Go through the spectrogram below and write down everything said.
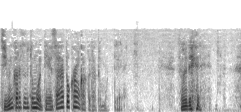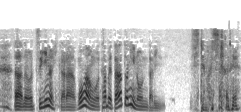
自分からするともうデザート感覚だと思って。それで、あの、次の日からご飯を食べた後に飲んだりしてましたね。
